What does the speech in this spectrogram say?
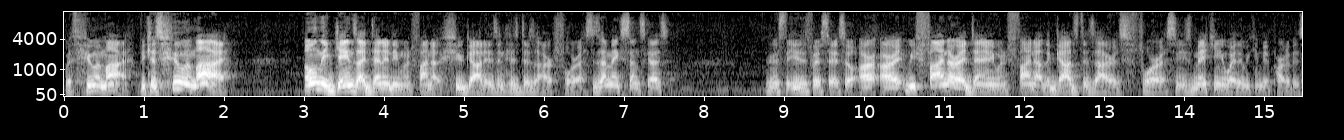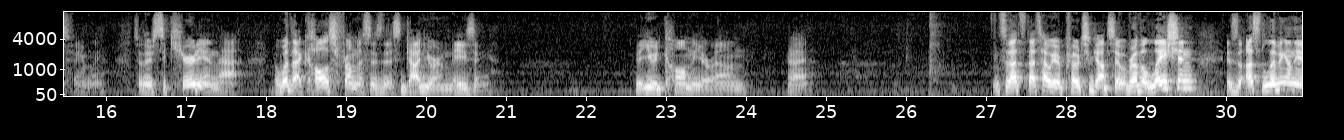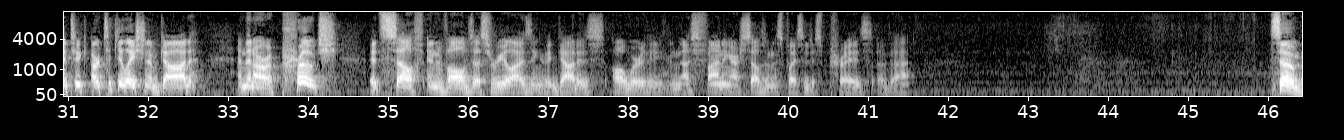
with who am I? Because who am I only gains identity when we find out who God is and His desire for us. Does that make sense, guys? I think that's the easiest way to say it. So our, our, we find our identity when we find out that God's desire is for us, and He's making a way that we can be a part of His family. So there's security in that. But what that calls from us is this God, you are amazing. That you would call me your own. Right? And so that's, that's how we approach God. So revelation is us living on the artic- articulation of God, and then our approach itself involves us realizing that God is all worthy and us finding ourselves in this place of just praise of that. So,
